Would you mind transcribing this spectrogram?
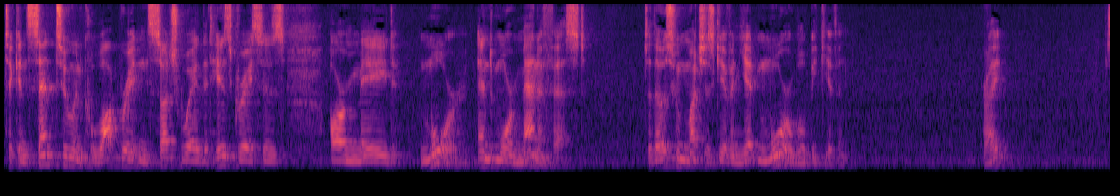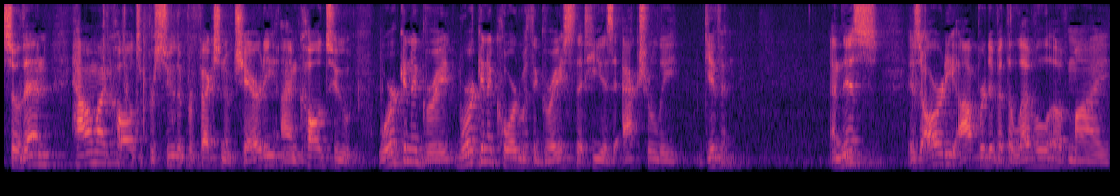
to consent to and cooperate in such way that His graces are made more and more manifest. To those whom much is given, yet more will be given. Right? So then, how am I called to pursue the perfection of charity? I am called to work in, a gra- work in accord with the grace that He has actually given. And this is already operative at the level of my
